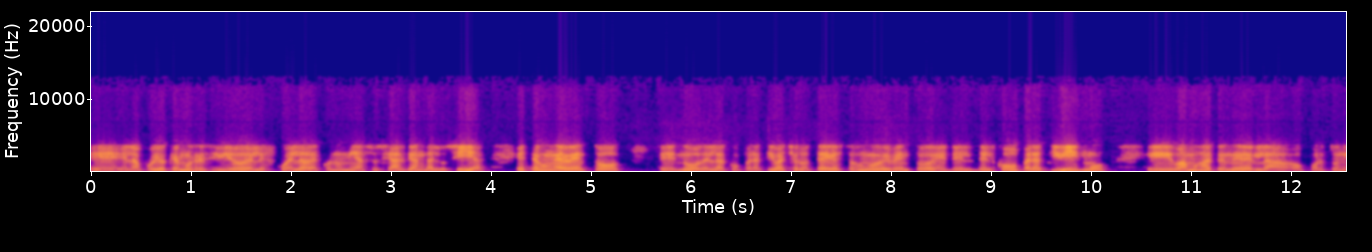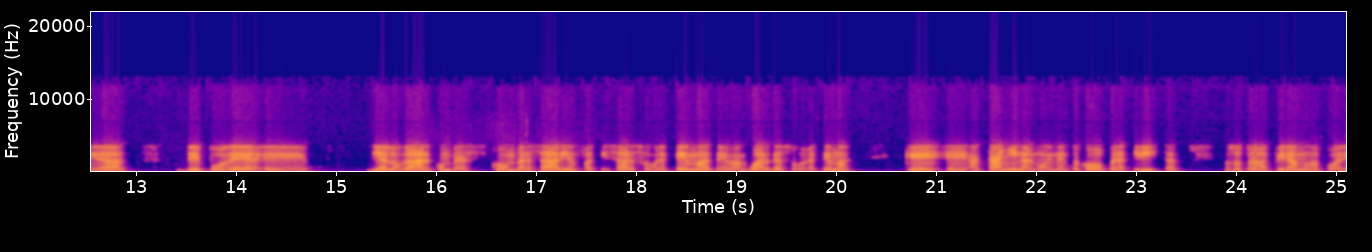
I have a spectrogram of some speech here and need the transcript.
eh, el apoyo que hemos recibido de la Escuela de Economía Social de Andalucía. Este es un evento eh, no de la cooperativa Chorotega, esto es un evento del cooperativismo. Eh, vamos a tener la oportunidad de poder eh, dialogar, conversar y enfatizar sobre temas de vanguardia, sobre temas que atañen al movimiento cooperativista. Nosotros aspiramos a poder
